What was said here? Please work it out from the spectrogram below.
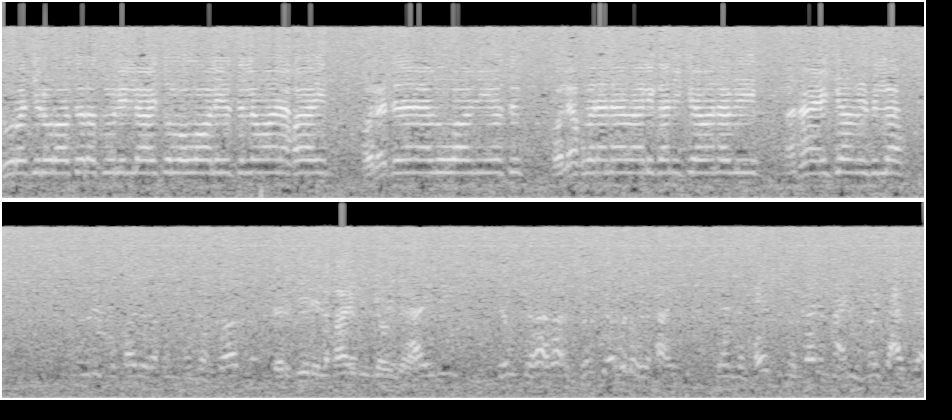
ترجل رأس رسول الله صلى الله عليه وسلم وأنا حائض قال حدثنا عبد الله بن يوسف قال أخبرنا مالك عن هشام عن أبيه عن عائشة مثله. يقول البخاري رحمه الله باب ترجيل الحائض زوجها. زوجها رأس زوجها ولو هي حائض لأن الحيض في مكان معلوم ما يتعدى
